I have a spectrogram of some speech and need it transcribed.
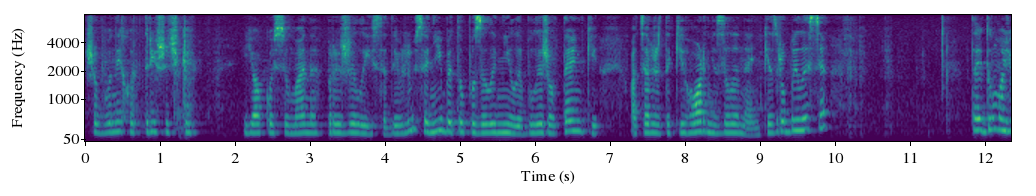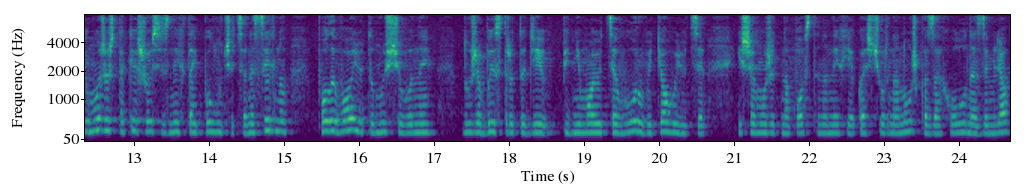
щоб вони хоч трішечки якось у мене прижилися. Дивлюся, нібито позеленіли, були жовтенькі, а це вже такі гарні зелененькі зробилися. Та й думаю, може ж таки щось із них та й получиться. Не сильно поливаю, тому що вони дуже швидко тоді піднімаються вгору, витягуються і ще можуть напасти на них якась чорна ножка, захолоне земля.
